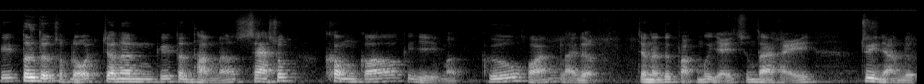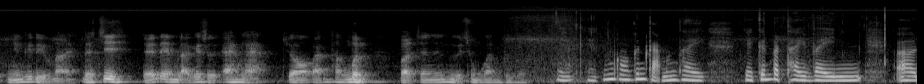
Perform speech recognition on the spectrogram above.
cái tư tưởng sụp đổ cho nên cái tinh thần nó sa sút không có cái gì mà cứu hoãn lại được. Cho nên Đức Phật mới dạy chúng ta hãy truy nhận được những cái điều này để chi? Để đem lại cái sự an lạc cho bản thân mình và cho những người xung quanh vân dạ, dạ, chúng con kính cảm ơn thầy. Dạ, kính bạch thầy về uh, ờ,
